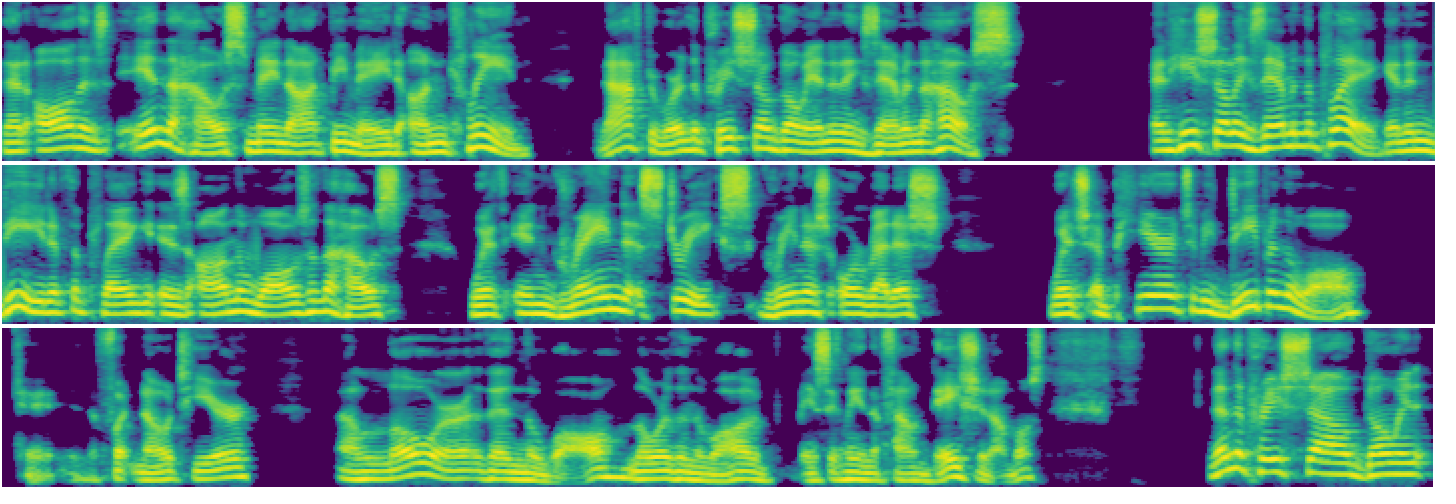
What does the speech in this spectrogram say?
that all that is in the house may not be made unclean. And afterward, the priest shall go in and examine the house. And he shall examine the plague. And indeed, if the plague is on the walls of the house with ingrained streaks, greenish or reddish, which appear to be deep in the wall, okay, in the footnote here, uh, lower than the wall, lower than the wall, basically in the foundation almost. Then the priest shall go in,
